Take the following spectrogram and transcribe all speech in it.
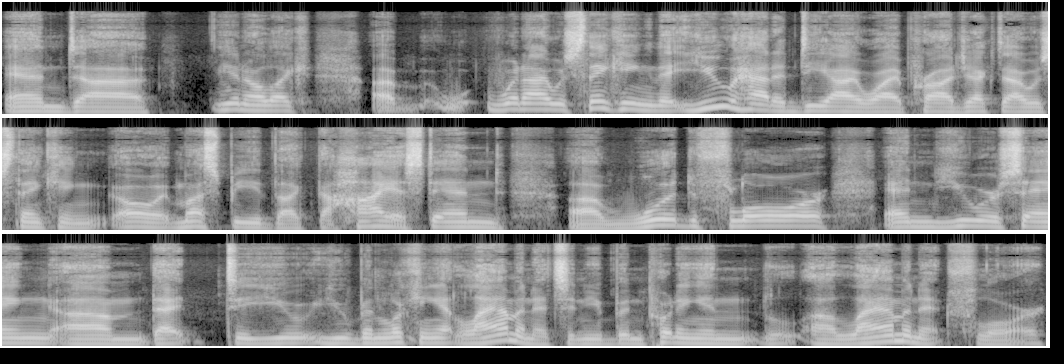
And uh, you know, like uh, when I was thinking that you had a DIY project, I was thinking, oh, it must be like the highest end uh, wood floor. And you were saying um, that you you've been looking at laminates and you've been putting in a laminate floor,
